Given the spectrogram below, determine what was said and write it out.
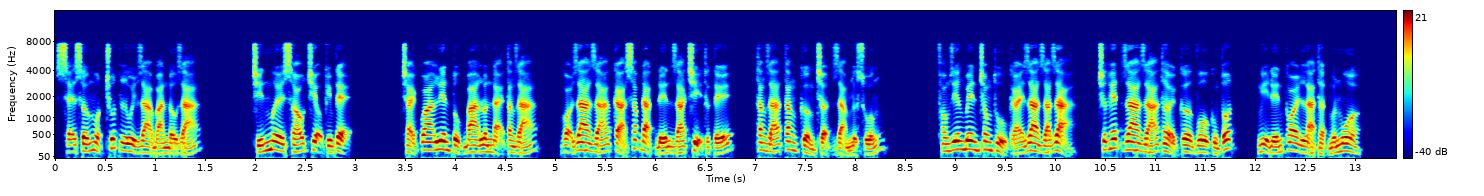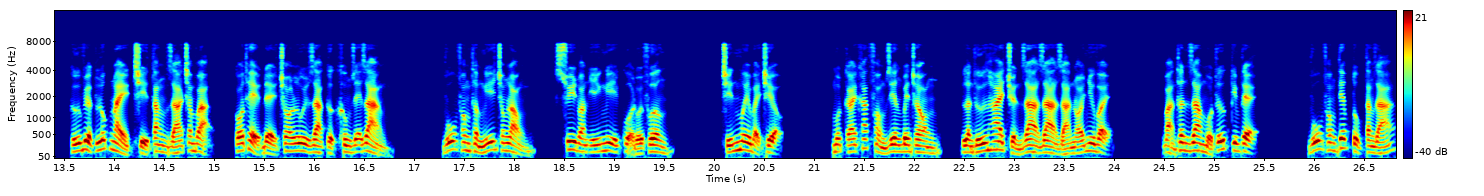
sẽ sớm một chút lui ra bán đấu giá. Chín mươi sáu triệu kim tệ. Trải qua liên tục ba luân đại tăng giá, gọi ra giá cả sắp đạt đến giá trị thực tế, tăng giá tăng cường chợt giảm được xuống. Phòng riêng bên trong thủ cái ra giá giả, trước hết ra giá thời cơ vô cùng tốt, nghĩ đến coi là thật muốn mua cứ việc lúc này chỉ tăng giá trăm vạn, có thể để cho lui ra cực không dễ dàng. Vũ phong thầm nghĩ trong lòng, suy đoán ý nghĩ của đối phương. Chín mươi bảy triệu. Một cái khác phòng riêng bên trong, lần thứ hai chuyển ra ra giá nói như vậy. Bản thân ra một thước kim tệ. Vũ phong tiếp tục tăng giá,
